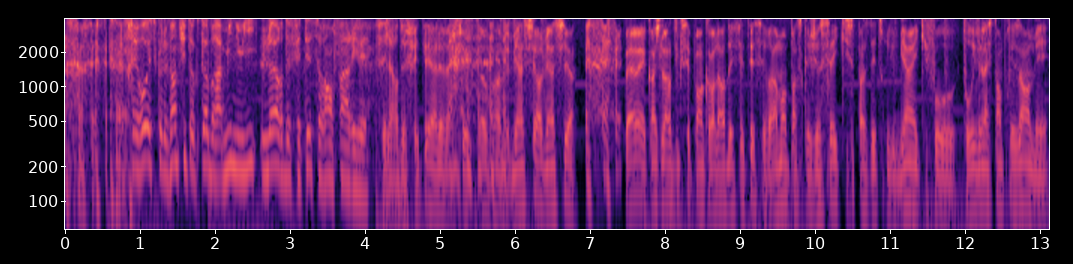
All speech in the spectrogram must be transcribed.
Frérot, est-ce que le 28 octobre à minuit, l'heure de fêter sera enfin arrivée? C'est l'heure de fêter hein, le 28 octobre. hein, mais bien sûr, bien sûr. bah ouais, quand je leur dis que c'est pas encore l'heure de fêter, c'est vraiment parce que je sais qu'il se passe des trucs bien et qu'il faut, faut vivre l'instant présent. Mais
